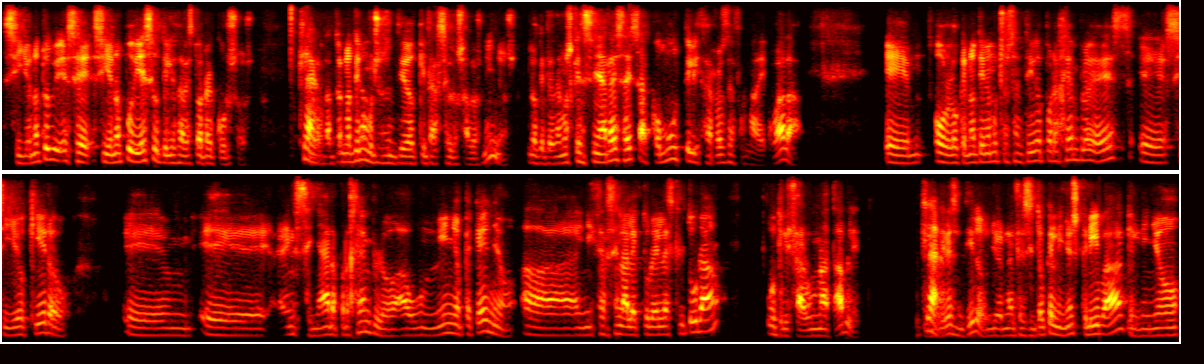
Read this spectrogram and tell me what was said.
si yo no tuviese, si yo no pudiese utilizar estos recursos. Claro. Por lo tanto, no tiene mucho sentido quitárselos a los niños. Lo que tenemos que enseñarles es a cómo utilizarlos de forma adecuada. Eh, o lo que no tiene mucho sentido, por ejemplo, es eh, si yo quiero Em, eh, enseñar, por ejemplo, a un niño pequeño a iniciarse en la lectura y la escritura, utilizar una tablet. Claro. No tiene sentido. Yo necesito que el niño escriba, que el niño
